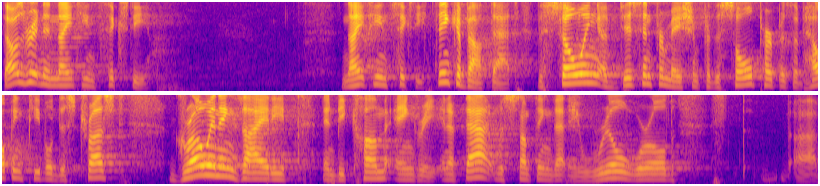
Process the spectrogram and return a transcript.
That was written in 1960. 1960. Think about that. The sowing of disinformation for the sole purpose of helping people distrust, grow in anxiety, and become angry. And if that was something that a real world uh,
